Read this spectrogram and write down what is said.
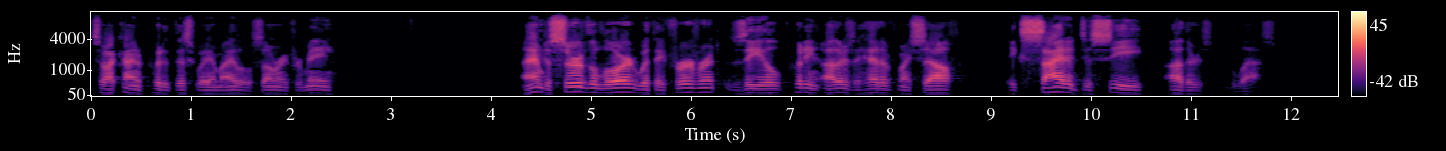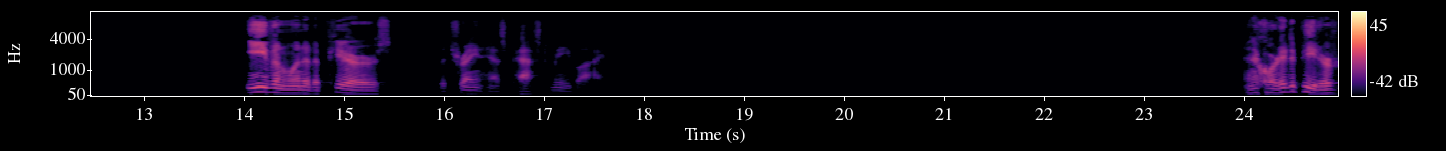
So I kind of put it this way in my little summary for me. I am to serve the Lord with a fervent zeal, putting others ahead of myself, excited to see others blessed. Even when it appears the train has passed me by. And according to Peter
